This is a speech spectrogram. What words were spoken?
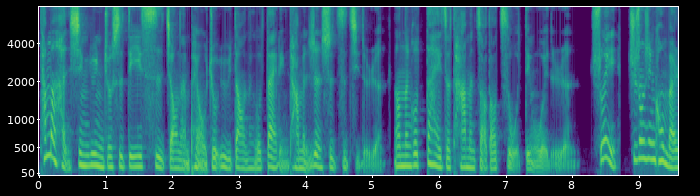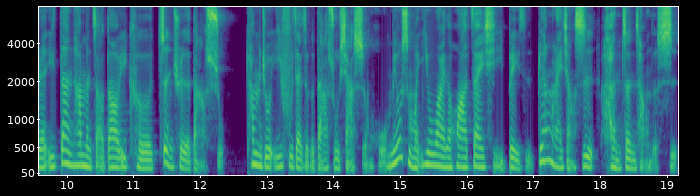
他们很幸运，就是第一次交男朋友就遇到能够带领他们认识自己的人，然后能够带着他们找到自我定位的人。所以，居中心空白人一旦他们找到一棵正确的大树，他们就依附在这个大树下生活。没有什么意外的话，在一起一辈子，对他们来讲是很正常的事。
